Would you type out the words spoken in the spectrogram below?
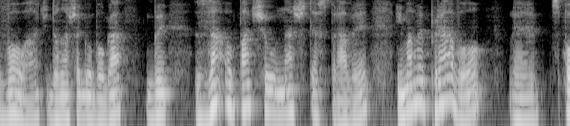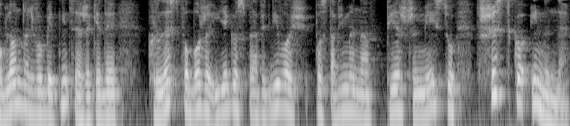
wołać do naszego Boga, by zaopatrzył nas te sprawy i mamy prawo spoglądać w obietnicę, że kiedy Królestwo Boże i Jego sprawiedliwość postawimy na pierwszym miejscu, wszystko inne,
